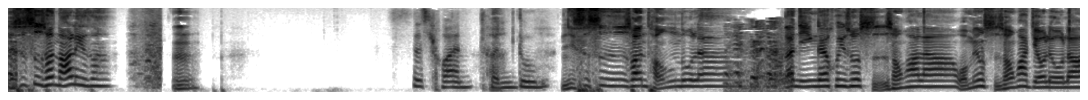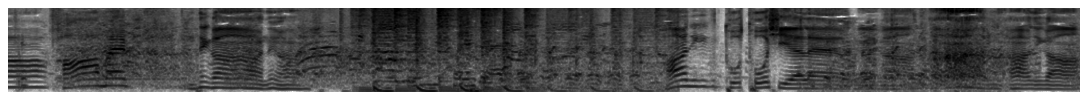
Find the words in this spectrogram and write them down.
你是四川哪里噻？嗯，四川成都。你是四川成都了？那你应该会说四川话啦。我们用四川话交流啦。哈麦，那个，那个。啊，你拖拖鞋嘞？那个啊，那个，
